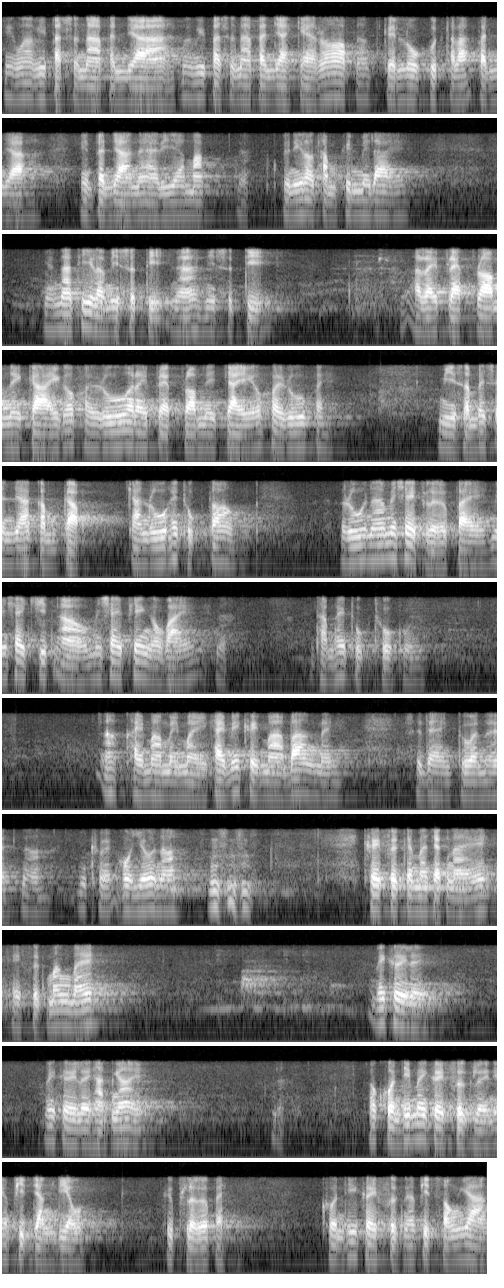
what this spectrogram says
เรียกว่าวิปัสสนาปัญญา เมื่อวิปัสสนาปัญญาแก่รอบแล้วเกิดโลกุตระปัญญา เป็นปัญญาในอริยมรรคตัวนี้เราทำขึ้นไม่ได้งั้นหน้าที่เรามีสตินะ มีสติ อะไรแปลกปลอมในกายก็คอยรู้อะไรแปลกปลอมในใจก็คอยรู้ไป มีสัมปชัญญะกำกับ การรู้ให้ถูกต้อง รู้นะ ไม่ใช่เผลอไป ไม่ใช่คิดเอา ไม่ใช่เพ่งเอาไว้นะทำให้ถูกถูกอะ ใครมาใหม่ ๆ ใครไม่เคยมาบ้างในแสดงตัวเลยนะเคยโหเยอะนะ เคยฝึกกันมาจากไหน เคยฝึกมั่งไหมไม่เคยเลย ไม่เคยเลยหัดง่ายเพราะคนที่ไม่เคยฝึกเลยเนี่ย ผิดอย่างเดียว คือเผลอไป คนที่เคยฝึกนะผิดสองอย่าง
